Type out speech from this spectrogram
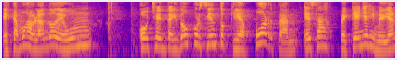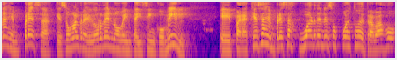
estamos hablando de un 82% que aportan esas pequeñas y medianas empresas, que son alrededor de 95 mil. Eh, para que esas empresas guarden esos puestos de trabajo,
